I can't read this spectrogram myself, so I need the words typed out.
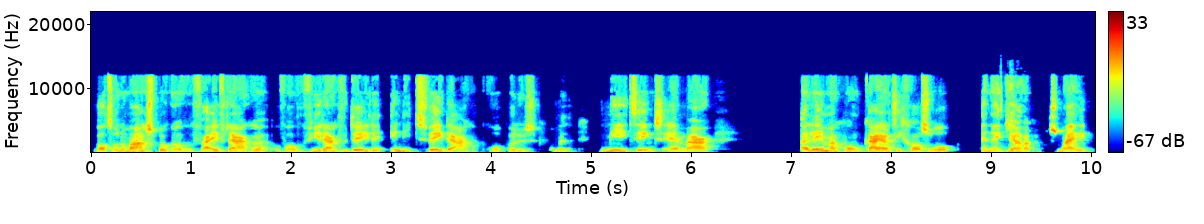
wat we normaal gesproken over vijf dagen of over vier dagen verdelen, in die twee dagen proppen. Dus met meetings en maar alleen maar gewoon keihard die gas op. En denk je, ja. ja, maar volgens mij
